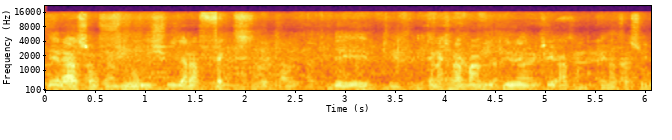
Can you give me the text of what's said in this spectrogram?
there are some few issues that affect the international boundary period between us and Burkina Faso.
